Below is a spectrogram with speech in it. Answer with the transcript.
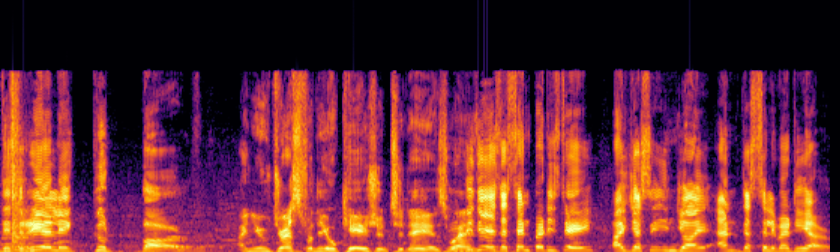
This really good bar. And you dressed for the occasion today as well. Today is the St. Patrick's Day. I just enjoy and just celebrate here.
